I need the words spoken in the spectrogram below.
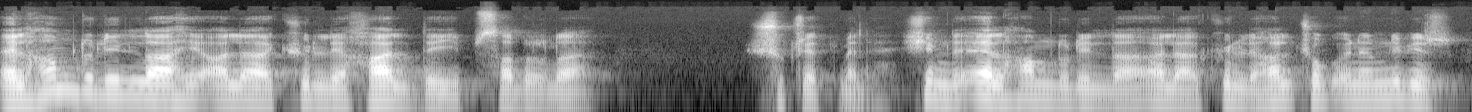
Elhamdülillahi ala külli hal deyip sabırla şükretmeli. Şimdi elhamdülillah ala külli hal çok önemli bir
